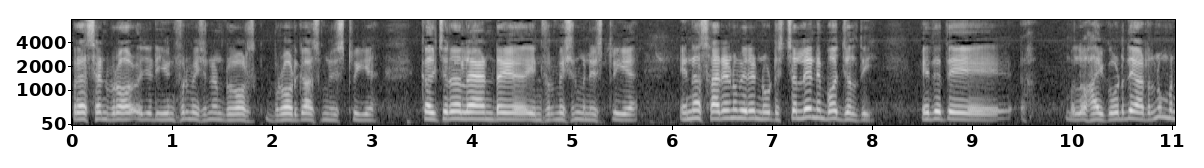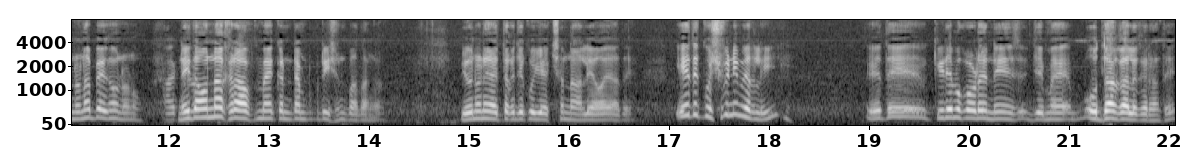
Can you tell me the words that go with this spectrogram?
ਪ੍ਰੈਸ ਐਂਡ ਜਿਹੜੀ ਇਨਫੋਰਮੇਸ਼ਨ ਐਂਡ ਬ੍ਰੌਡਕਾਸਟ ਮਿਨਿਸਟਰੀ ਹੈ ਕਲਚਰਲ ਐਂਡ ਇਨਫੋਰਮੇਸ਼ਨ ਮਿਨਿਸਟਰੀ ਹੈ ਇਹਨਾਂ ਸਾਰਿਆਂ ਨੂੰ ਮੇਰੇ ਨੋਟਿਸ ਚੱਲੇ ਨੇ ਬਹੁਤ ਜਲਦੀ। ਇਹਦੇ ਤੇ ਮਤਲਬ ਹਾਈ ਕੋਰਟ ਦੇ ਆਰਡਰ ਨੂੰ ਮੰਨਣਾ ਪਏਗਾ ਉਹਨਾਂ ਨੂੰ। ਨਹੀਂ ਤਾਂ ਉਹਨਾਂ ਖਿਲਾਫ ਮੈਂ ਕੰਟੈਂਪਟ ਪਟੀਸ਼ਨ ਪਾ ਦਾਂਗਾ। ਵੀ ਉਹਨਾਂ ਨੇ ਅਜੇ ਤੱਕ ਜੇ ਕੋਈ ਐਕਸ਼ਨ ਨਾ ਲਿਆ ਹੋਇਆ ਤੇ। ਇਹ ਤੇ ਕੁਝ ਵੀ ਨਹੀਂ ਮੇਰੇ ਲਈ। ਇਹ ਤੇ ਕੀੜੇ ਮਕੌੜੇ ਨੇ ਜੇ ਮੈਂ ਉਦਾਂ ਗੱਲ ਕਰਾਂ ਤੇ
